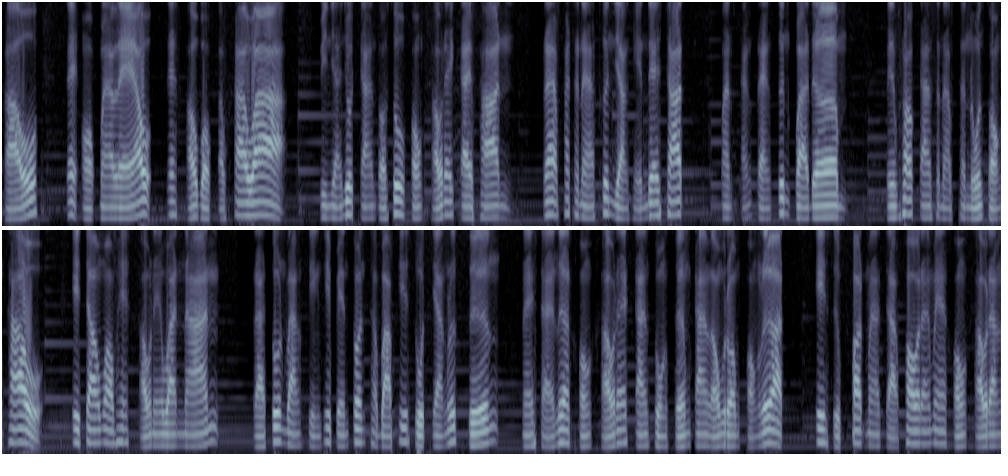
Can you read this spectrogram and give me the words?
เขาได้ออกมาแล้วและเขาบอกกับข้าว่า วิญญาณยุทธการต่อสู้ของเขาได้กลายพันธุ์ และพัฒนาขึ้นอย่างเห็นได้ชัด มันแข็งแกร่งขึ้นกว่าเดิม เป็นเพราะการสนับสนุนสองเท่า ที่เจ้ามอบให้เขาในวันนั้น กระตุ้นบางสิ่งที่เป็นต้นฉบับที่สุดอย่างลึกซึ้ง ในสายเลือดของเขาและการส่งเสริมการหลอมรวมของเลือด ที่สืบทอดมาจากพ่อและแม่ของเขาดัง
